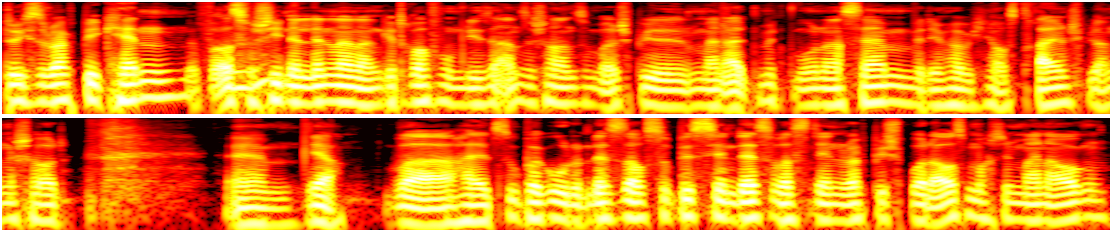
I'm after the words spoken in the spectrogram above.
durchs Rugby kenne, aus Mhm. verschiedenen Ländern dann getroffen, um diese anzuschauen. Zum Beispiel mein alten Mitbewohner Sam, mit dem habe ich ein Australien-Spiel angeschaut. Ähm, ja, war halt super gut. Und das ist auch so ein bisschen das, was den Rugby-Sport ausmacht in meinen Augen.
